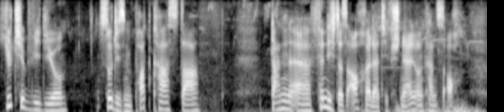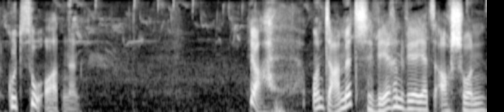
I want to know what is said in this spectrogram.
YouTube-Video zu diesem Podcast da. Dann äh, finde ich das auch relativ schnell und kann es auch gut zuordnen. Ja, und damit wären wir jetzt auch schon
